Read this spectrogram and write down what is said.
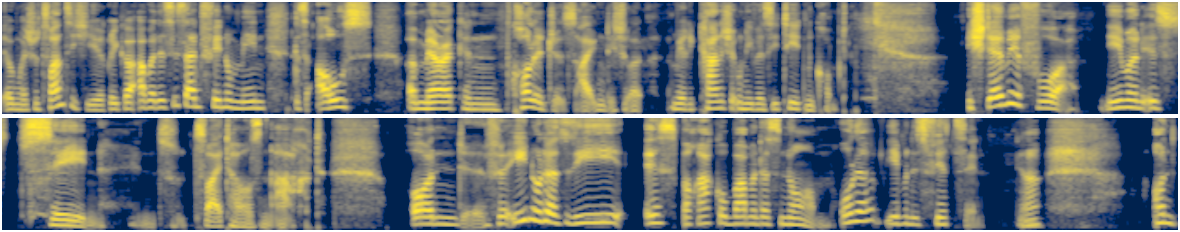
irgendwelche 20-Jährige. Aber das ist ein Phänomen, das aus American Colleges eigentlich, amerikanische Universitäten kommt. Ich stelle mir vor, jemand ist zehn in 2008 und für ihn oder sie ist Barack Obama das Norm oder jemand ist 14, ja. Und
